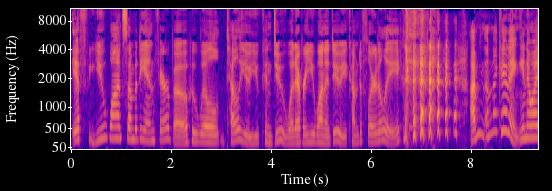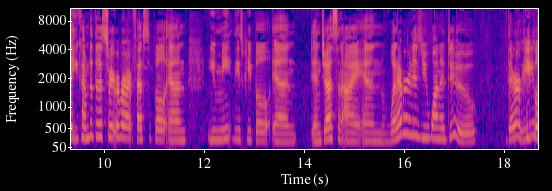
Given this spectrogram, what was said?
If you want somebody in Faribault who will tell you you can do whatever you want to do, you come to Fleur de Lis. I'm I'm not kidding. You know what? You come to the Straight River Art Festival and you meet these people and and Jess and I and whatever it is you want to do, there are We people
